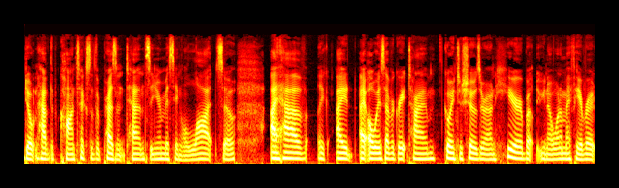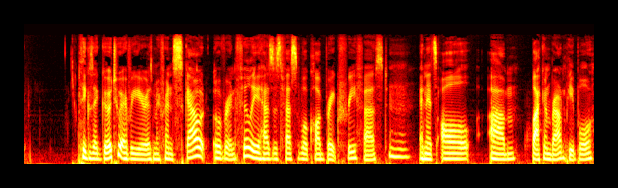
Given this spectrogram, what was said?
don't have the context of the present tense and you're missing a lot. So i have like i i always have a great time going to shows around here but you know one of my favorite things i go to every year is my friend scout over in philly has this festival called break free fest and it's all um black and brown people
